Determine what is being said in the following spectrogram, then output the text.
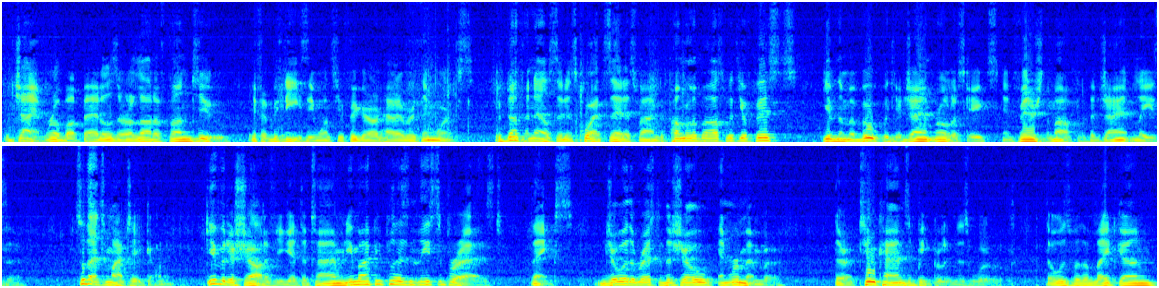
The giant robot battles are a lot of fun too, if a bit easy once you figure out how everything works. If nothing else, it is quite satisfying to pummel a boss with your fists, give them a boot with your giant roller skates, and finish them off with a giant laser. So that's my take on it. Give it a shot if you get the time, and you might be pleasantly surprised. Thanks. Enjoy the rest of the show, and remember, there are two kinds of people in this world those with a light gun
